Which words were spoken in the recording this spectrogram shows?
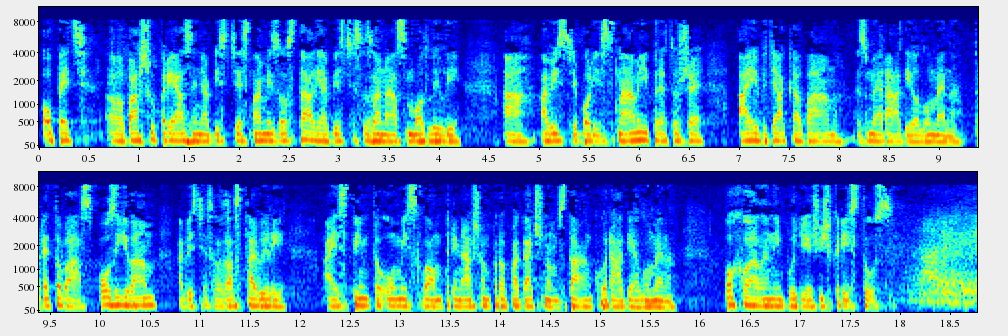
opäť e, vašu priazeň, aby ste s nami zostali, aby ste sa za nás modlili a aby ste boli s nami, pretože aj vďaka vám sme Rádio Lumen. Preto vás pozývam, aby ste sa zastavili aj s týmto úmyslom pri našom propagačnom stánku Rádia Lumen. Pochválený bude Ježiš Kristus. Amen.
